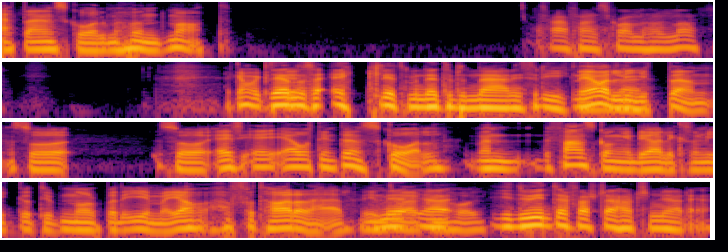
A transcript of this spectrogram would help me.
äta en skål med hundmat. Ta fan en skål med hundmat. Jag kan Det är ändå så äckligt men det är typ näringsrikt. när jag var liten så, så jag, jag, åt inte en skål, men det fanns gånger där jag liksom gick och typ norpade i mig. Jag har fått höra det här, det inte jag jag, ihåg. du är inte den första jag hört som gör det.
